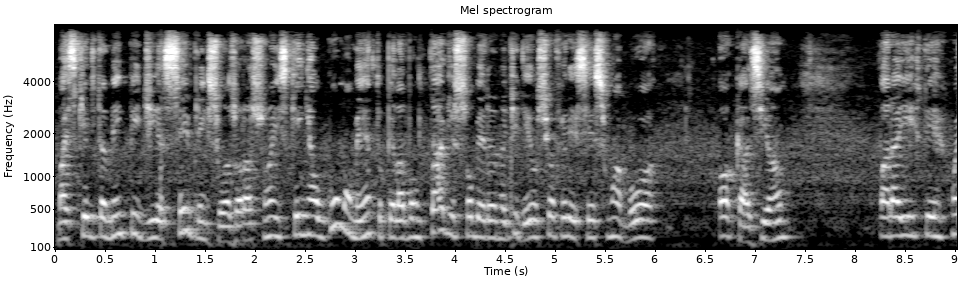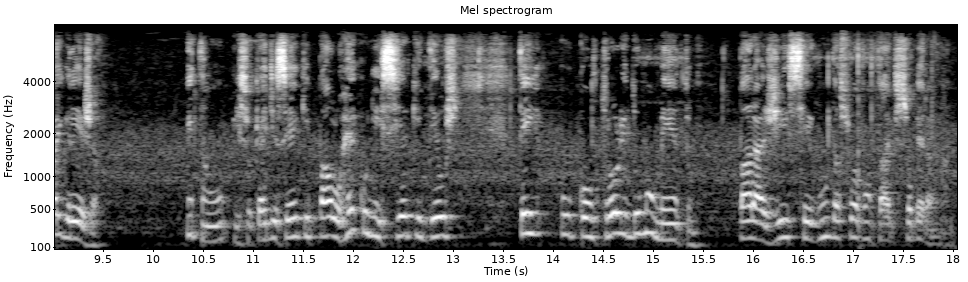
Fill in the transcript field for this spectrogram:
mas que ele também pedia sempre em suas orações que em algum momento, pela vontade soberana de Deus, se oferecesse uma boa ocasião para ir ter com a igreja. Então, isso quer dizer que Paulo reconhecia que Deus tem o controle do momento para agir segundo a sua vontade soberana.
